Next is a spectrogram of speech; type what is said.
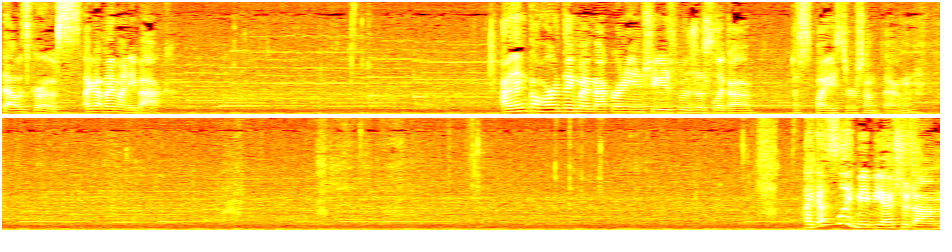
That was gross. I got my money back. I think the hard thing my macaroni and cheese was just like a, a spice or something. I guess like maybe I should um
